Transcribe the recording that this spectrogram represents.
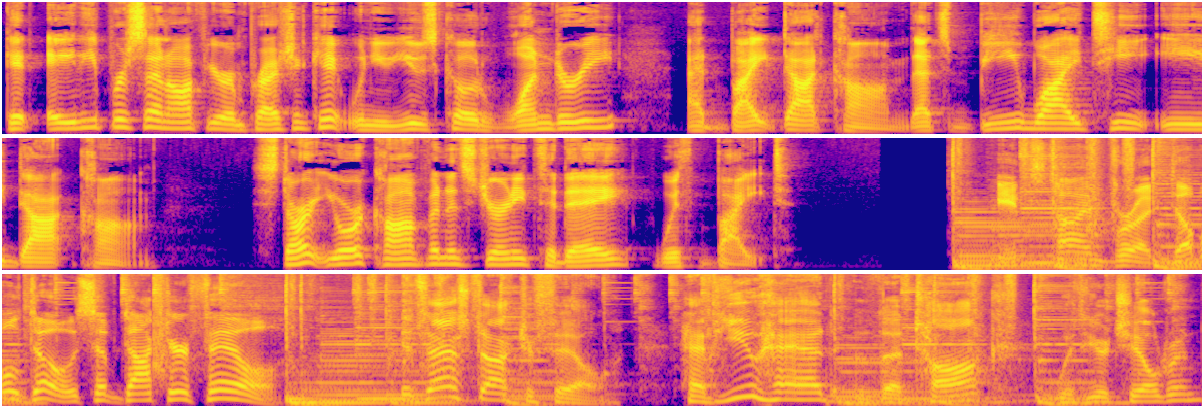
Get 80% off your impression kit when you use code WONDERY at Byte.com. That's B-Y-T-E dot com. Start your confidence journey today with Byte. It's time for a double dose of Dr. Phil. It's Ask Dr. Phil. Have you had the talk with your children?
